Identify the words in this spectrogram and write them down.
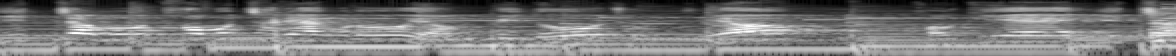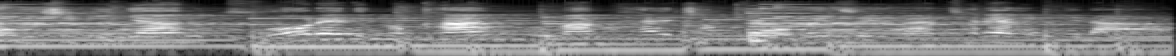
2.5 터보 차량으로 연비도 좋고요. 거기에 2022년 9월에 등록한 58,000km를 주행한 차량입니다.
